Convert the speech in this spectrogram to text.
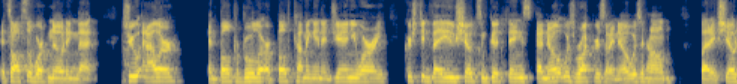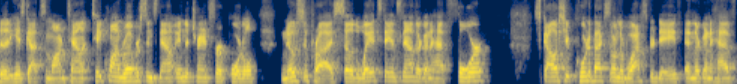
it's also worth noting that Drew Allar and Beau Pribula are both coming in in January. Christian Veilleux showed some good things. I know it was Rutgers and I know it was at home, but it showed that he's got some arm talent. Ta'Quan Roberson's now in the transfer portal. No surprise. So the way it stands now, they're going to have four scholarship quarterbacks on their roster, Dave, and they're going to have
